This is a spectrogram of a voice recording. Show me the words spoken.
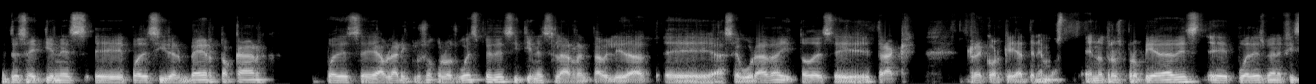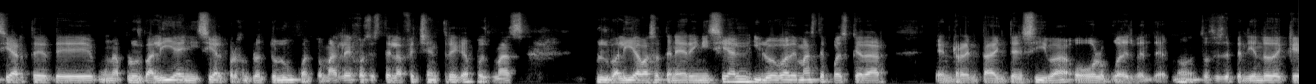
Entonces ahí tienes, eh, puedes ir a ver, tocar, puedes eh, hablar incluso con los huéspedes y tienes la rentabilidad eh, asegurada y todo ese track record que ya tenemos. En otras propiedades eh, puedes beneficiarte de una plusvalía inicial, por ejemplo en Tulum, cuanto más lejos esté la fecha de entrega, pues más plusvalía vas a tener inicial y luego además te puedes quedar en renta intensiva o lo puedes vender, ¿no? Entonces, dependiendo de qué,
